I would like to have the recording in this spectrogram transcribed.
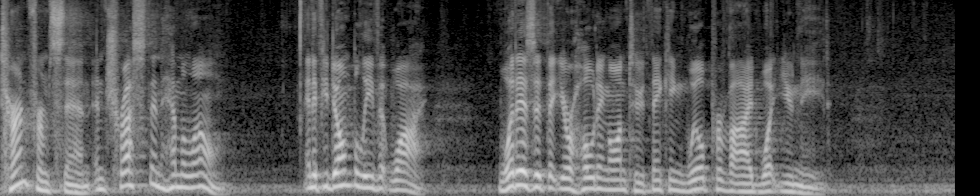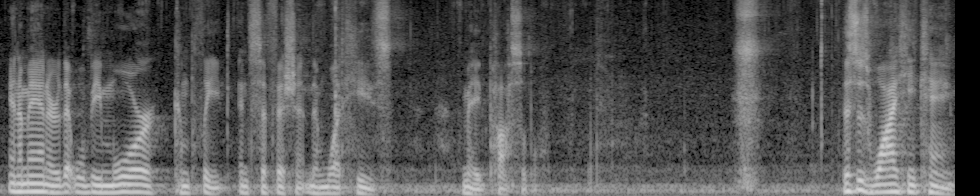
Turn from sin and trust in Him alone. And if you don't believe it, why? What is it that you're holding on to thinking will provide what you need in a manner that will be more complete and sufficient than what He's made possible? This is why He came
